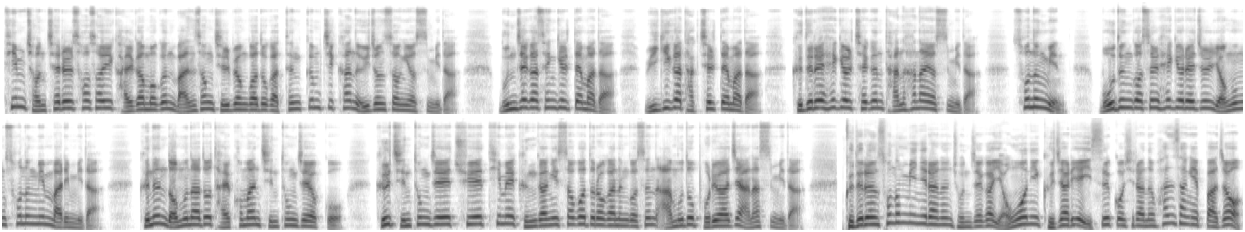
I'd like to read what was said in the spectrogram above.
팀 전체를 서서히 갉아먹은 만성 질병과도 같은 끔찍한 의존성이었습니다. 문제가 생길 때마다 위기가 닥칠 때마다 그들의 해결책은 단 하나였습니다. 손흥민, 모든 것을 해결해줄 영웅 손흥민 말입니다. 그는 너무나도 달콤한 진통제였고 그 진통제에 취해 팀의 근강이 썩어 들어가는 것은 아무도 보려하지 않았습니다. 그들은 손흥민이라는 존재가 영원히 그 자리에 있을 것이라는 환상에 빠져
